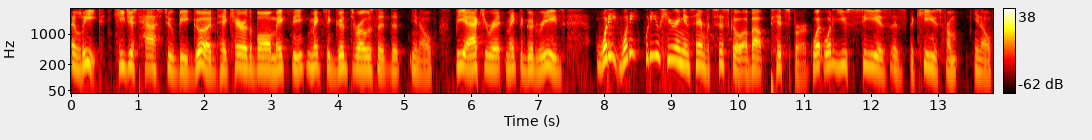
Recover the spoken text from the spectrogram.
elite. He just has to be good, take care of the ball, make the make the good throws that that you know, be accurate, make the good reads. What do you, what do you, what are you hearing in San Francisco about Pittsburgh? What what do you see as as the keys from you know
